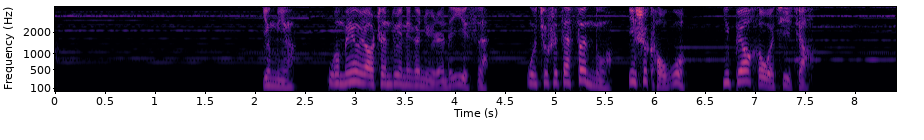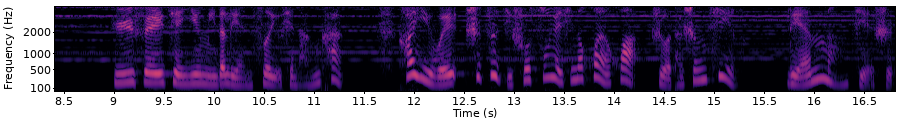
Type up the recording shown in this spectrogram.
英明，我没有要针对那个女人的意思，我就是在愤怒，一时口误，你不要和我计较。于飞见英明的脸色有些难看，还以为是自己说苏月心的坏话惹他生气了，连忙解释。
